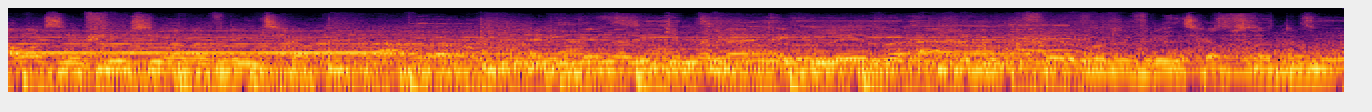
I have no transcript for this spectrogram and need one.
alles in functie van de vriendschap. En ik denk dat ik in mijn eigen leven eigenlijk ook veel voor de vriendschap zou doen.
